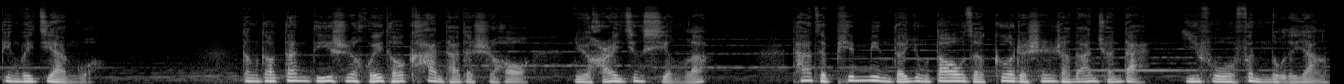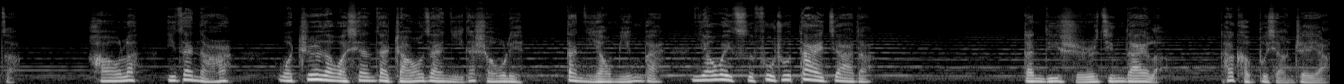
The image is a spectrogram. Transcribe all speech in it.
并未见过。等到丹迪什回头看他的时候，女孩已经醒了。她在拼命地用刀子割着身上的安全带，一副愤怒的样子。好了，你在哪儿？我知道我现在掌握在你的手里，但你要明白，你要为此付出代价的。丹迪什惊呆了，他可不想这样，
